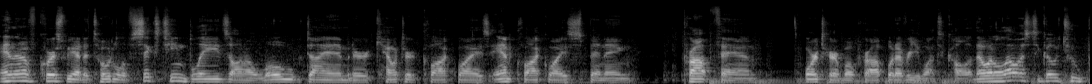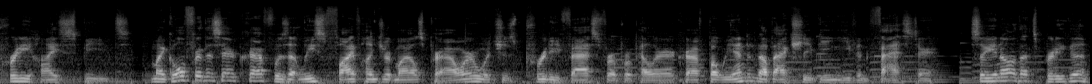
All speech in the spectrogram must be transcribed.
And then of course we had a total of 16 blades on a low diameter counterclockwise and clockwise spinning prop fan, or turboprop, whatever you want to call it, that would allow us to go to pretty high speeds. My goal for this aircraft was at least 500 miles per hour, which is pretty fast for a propeller aircraft, but we ended up actually being even faster. So you know, that's pretty good.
